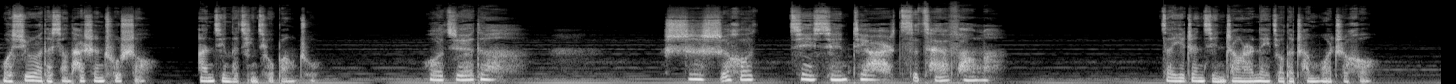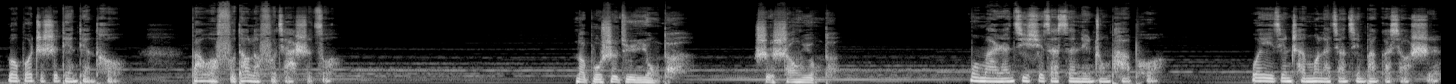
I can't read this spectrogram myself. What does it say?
我虚弱的向他伸出手，安静的请求帮助。我觉得。是时候进行第二次采访了。在一阵紧张而内疚的沉默之后，罗伯只是点点头，把我扶到了副驾驶座。那不是军用的，是商用的。牧马人继续在森林中爬坡。我已经沉默了将近半个小时，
